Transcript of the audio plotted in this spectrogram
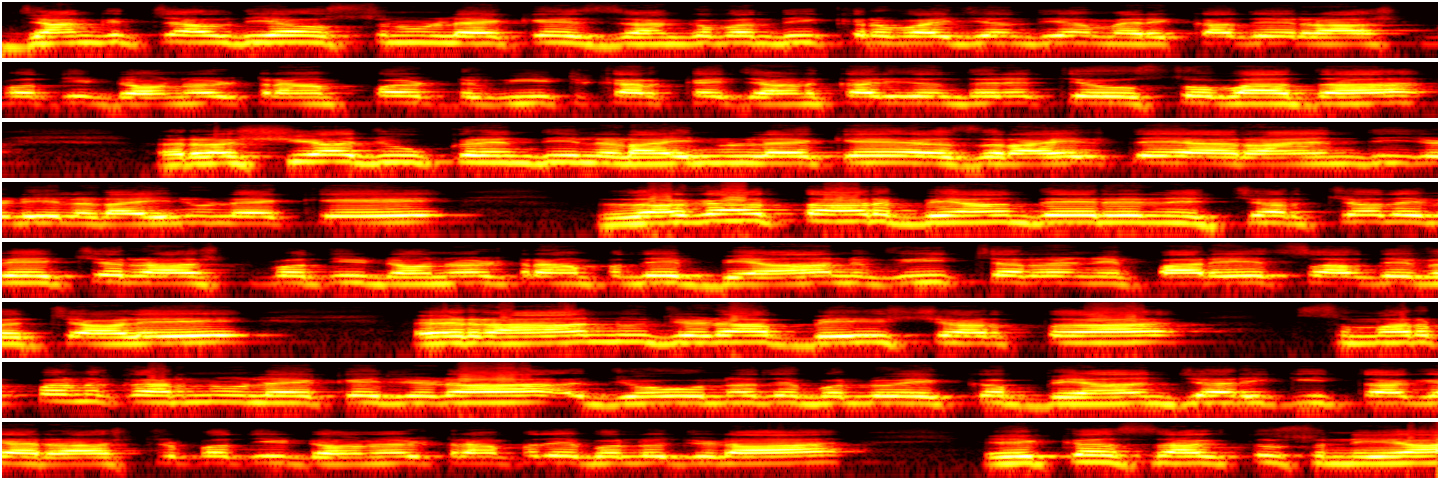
ਜੰਗ ਚੱਲਦੀ ਆ ਉਸ ਨੂੰ ਲੈ ਕੇ ਜੰਗਬੰਦੀ ਕਰਵਾਈ ਜਾਂਦੀ ਹੈ ਅਮਰੀਕਾ ਦੇ ਰਾਸ਼ਟਰਪਤੀ ਡੋਨਲਡ ਟਰੰਪ ਟਵੀਟ ਕਰਕੇ ਜਾਣਕਾਰੀ ਦਿੰਦੇ ਨੇ ਤੇ ਉਸ ਤੋਂ ਬਾਅਦ ਰਸ਼ੀਆ ਯੂਕਰੇਨ ਦੀ ਲੜਾਈ ਨੂੰ ਲੈ ਕੇ ਇਜ਼ਰਾਈਲ ਤੇ ਇਰਾਨ ਦੀ ਜਿਹੜੀ ਲੜਾਈ ਨੂੰ ਲੈ ਕੇ ਲਗਾਤਾਰ ਬਿਆਨ ਦੇ ਰਹੇ ਨੇ। ਚਰਚਾ ਦੇ ਵਿੱਚ ਰਾਸ਼ਟਰਪਤੀ ਡੋਨਲਡ ਟਰੰਪ ਦੇ ਬਿਆਨ ਵੀ ਚੱਲ ਰਹੇ ਨੇ, ਪਰ ਇਸ ਸਭ ਦੇ ਵਿਚਾਲੇ ਇਰਾਨ ਨੂੰ ਜਿਹੜਾ ਬੇਸ਼ਰਤ ਸਮਰਪਣ ਕਰਨ ਨੂੰ ਲੈ ਕੇ ਜਿਹੜਾ ਜੋ ਉਹਨਾਂ ਦੇ ਵੱਲੋਂ ਇੱਕ ਬਿਆਨ ਜਾਰੀ ਕੀਤਾ ਗਿਆ, ਰਾਸ਼ਟਰਪਤੀ ਡੋਨਲਡ ਟਰੰਪ ਦੇ ਵੱਲੋਂ ਜਿਹੜਾ ਇੱਕ ਸਖਤ ਸੁਨੇਹਾ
